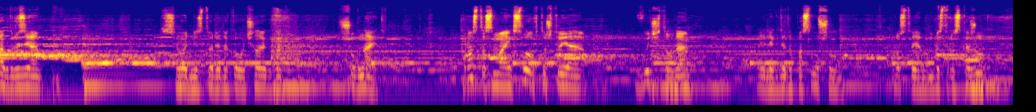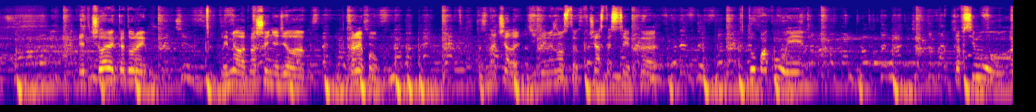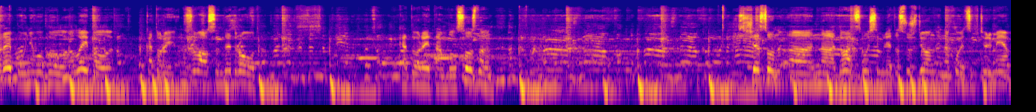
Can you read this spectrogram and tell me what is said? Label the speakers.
Speaker 1: Так, друзья, сегодня история такого человека, как Шуг Найт. Просто с моих слов, то, что я вычитал, да, или где-то послушал, просто я вам быстро расскажу. Это человек, который имел отношение дело к рэпу с начала 90-х, в частности, к, к Тупаку и ко всему рэпу у него был лейбл, который назывался Dead Road, который там был создан. Сейчас он э, на 28 лет осужден и находится в тюрьме.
